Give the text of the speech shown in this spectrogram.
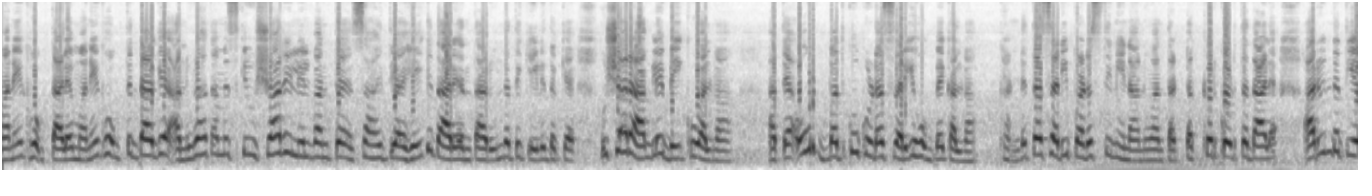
ಮನೆಗೆ ಹೋಗ್ತಾಳೆ. ಮನೆಗೆ ಹೋಗ್ತಿದ್ದಾಗೆ ಅನುರಾಧ ಮಿಸ್ಗೆ ಹುಷಾರಿರ್ಲಿಲ್ವಂತೆ. ಸಾಹಿತ್ಯ ಹೇಗಿದ್ದಾರೆ ಅಂತ ಅರುಂಧತಿ ಕೇಳಿದ್ದಕ್ಕೆ ಹುಷಾರಾಗಲೇಬೇಕು ಅಲ್ವಾ? ಅತ್ತೆ, ಅವ್ರ ಬದುಕು ಕೂಡ ಸರಿ ಹೋಗ್ಬೇಕಲ್ವಾ? ಖಂಡಿತ ಸರಿಪಡಿಸ್ತೀನಿ ನಾನು ಅಂತ ಟಕ್ಕರ್ ಕೊಡ್ತದಾಳೆ ಅರುಂಧತಿಯ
